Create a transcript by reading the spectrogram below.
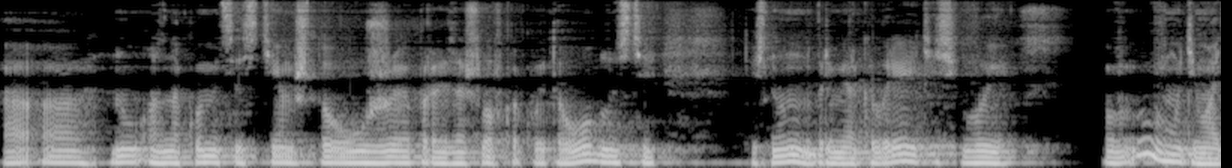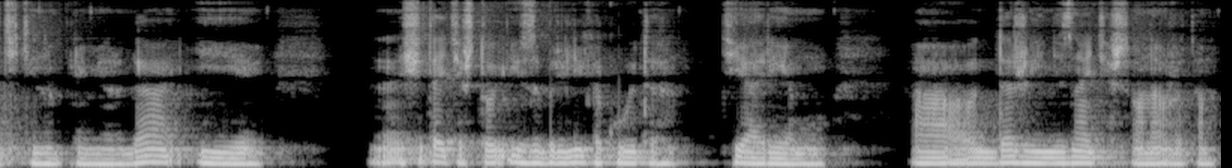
а, а, ну, ознакомиться с тем, что уже произошло в какой-то области. То есть, ну, например, ковыряетесь вы в, математике, например, да, и э, считайте, что изобрели какую-то теорему, а даже и не знаете, что она уже там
